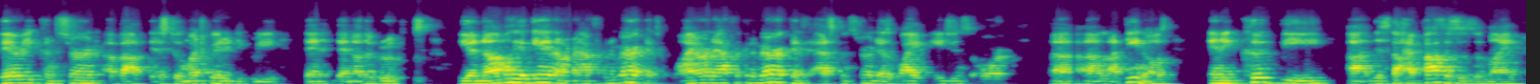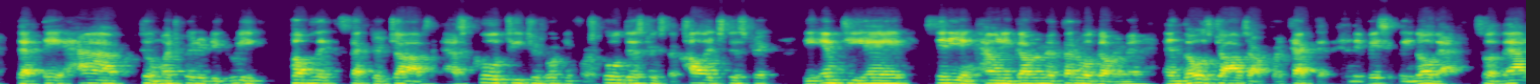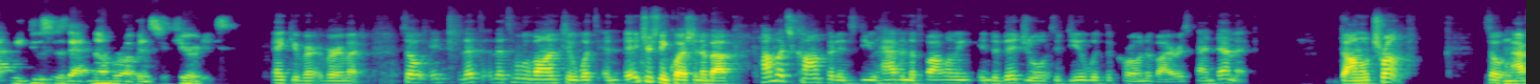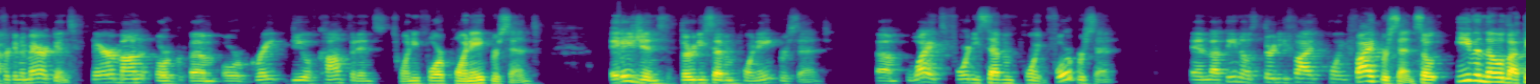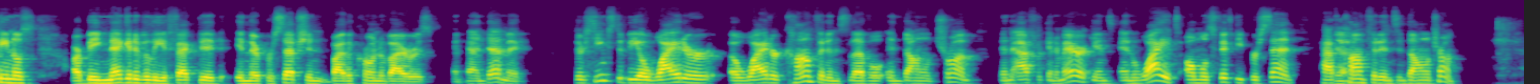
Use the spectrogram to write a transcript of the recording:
very concerned about this to a much greater degree than, than other groups. The anomaly again are African Americans. Why aren't African Americans as concerned as white, Asians, or uh, uh, Latinos? And it could be uh, this is a hypothesis of mine that they have to a much greater degree public sector jobs as school teachers working for school districts, the college district, the MTA, city and county government, federal government, and those jobs are protected, and they basically know that. So that reduces that number of insecurities. Thank you very, very much. So let's let's move on to what's an interesting question about how much confidence do you have in the following individual to deal with the coronavirus pandemic? Donald Trump. So mm-hmm. African Americans, fair amount or um, or great deal of confidence, twenty four point eight percent. Asians, thirty seven point eight percent. Um, whites, forty seven point four percent, and Latinos, thirty five point five percent. So even though Latinos are being negatively affected in their perception by the coronavirus and pandemic, there seems to be a wider a wider confidence level in Donald Trump than African Americans, and whites almost fifty percent have yeah. confidence in Donald Trump.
